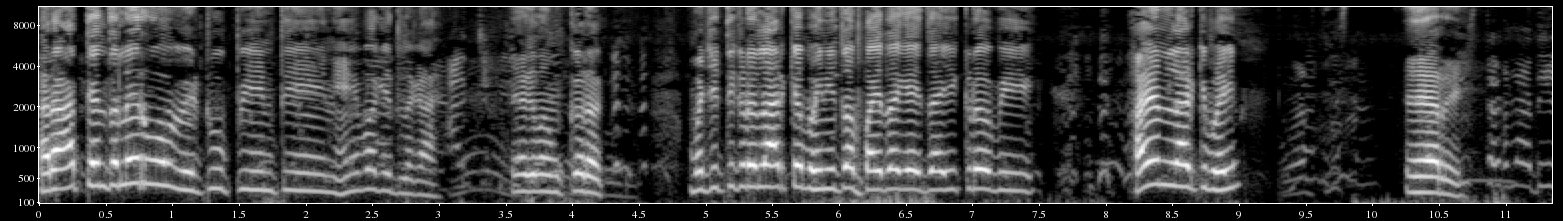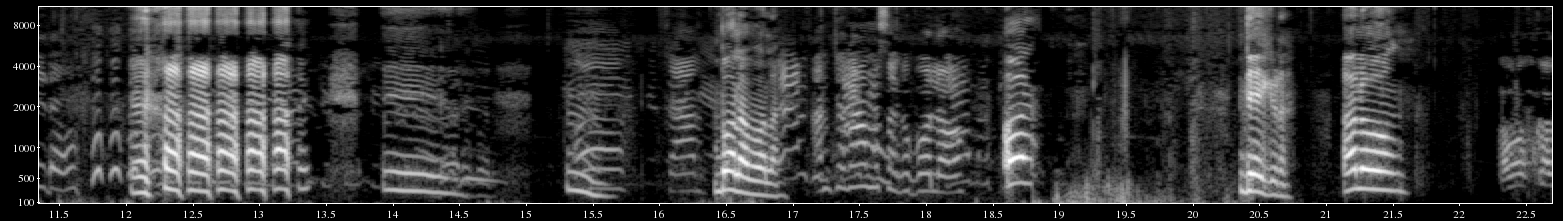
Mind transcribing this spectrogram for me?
अरे आत्यांचं लय रोग आहे. टुपीन तीन हे बघितलं काय एकदम कडक. म्हणजे तिकडे लाडक्या बहिणीचा फायदा घ्यायचा इकडं बी. आहे ना लाडकी बहीण? अरे. बोला बोला. आमच्या मामा संग बोलाव ओ. दे इकडं. हॅलो. नमस्कार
